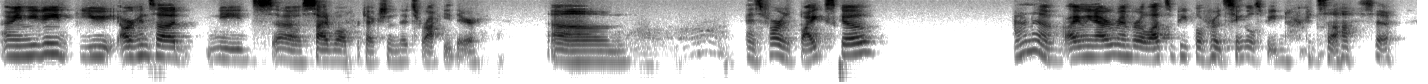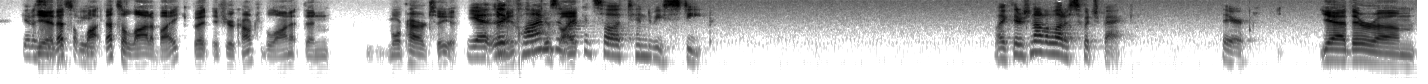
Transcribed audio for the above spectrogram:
I mean, you need you Arkansas needs uh, sidewall protection. It's rocky there. Um, as far as bikes go, I don't know. I mean, I remember lots of people rode single speed in Arkansas. So Yeah, single that's a speed. lot. That's a lot of bike, but if you're comfortable on it, then more power to you. Yeah, I the mean, climbs good in bike. Arkansas tend to be steep. Like, there's not a lot of switchback there. Yeah, they're um,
